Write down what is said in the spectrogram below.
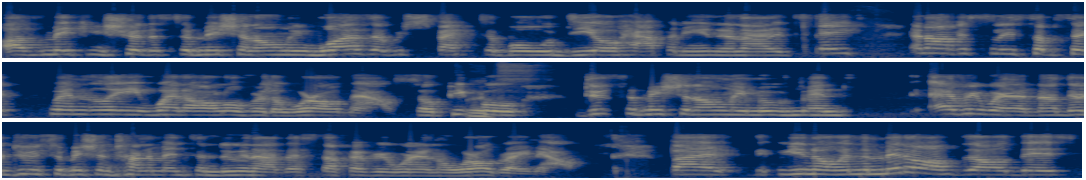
of making sure the submission only was a respectable deal happening in the United States, and obviously subsequently went all over the world now. So people It's- do submission only movements everywhere now. They're doing submission tournaments and doing that that stuff everywhere in the world right now. But you know, in the middle of all this,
